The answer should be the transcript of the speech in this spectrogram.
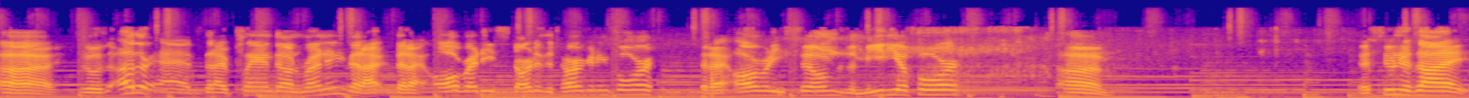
uh, those other ads that I planned on running that I that I already started the targeting for, that I already filmed the media for. Um, as soon as I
